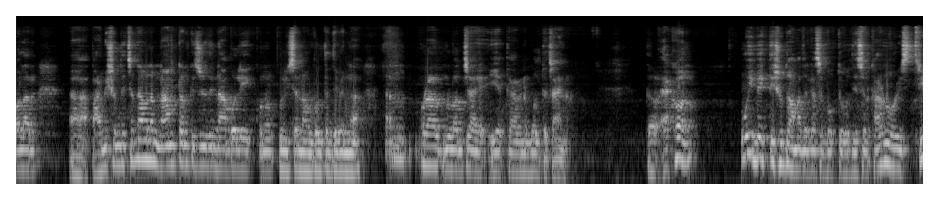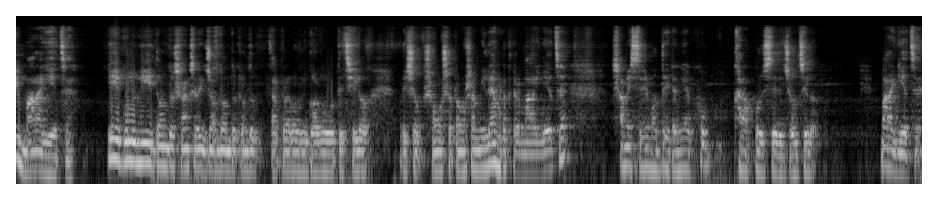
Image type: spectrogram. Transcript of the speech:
বলার পারমিশন দিচ্ছেন না। বললাম, নাম টাম কিছু যদি না বলি, কোনো পুলিশের নাম বলতে দেবেন না। ওরা লজ্জায় ইয়ের কারণে বলতে চায় না। তো এখন ওই ব্যক্তি শুধু আমাদের কাছে বক্তব্য দিয়েছিল, কারণ ওর স্ত্রী মারা গিয়েছে। এগুলো নিয়ে দ্বন্দ্ব, সাংসারিক দ্বন্দ্ব টন্দ্ব তারপরে আবার গর্ভবতী ছিল। এইসব সমস্যা টমস্যা মিলে হঠাৎ করে মারা গিয়েছে। স্বামী স্ত্রীর মধ্যে এটা নিয়ে খুব খারাপ পরিস্থিতি চলছিল। মারা গিয়েছে।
